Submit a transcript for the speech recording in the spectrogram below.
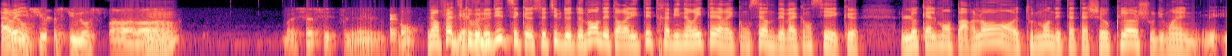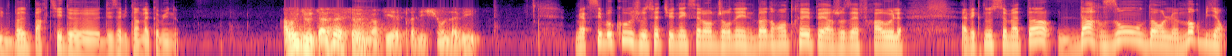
Ah oui. Parce qu'il n'ose pas avoir. Hmm. Ça, bon, Mais en fait, ce que vous nous dites, c'est que ce type de demande est en réalité très minoritaire et concerne des vacanciers. Et que localement parlant, euh, tout le monde est attaché aux cloches, ou du moins une, bonne partie des habitants de la commune. Ah oui, tout à fait, ça fait hmm. partie des traditions de la vie. Merci beaucoup, je vous souhaite une excellente journée, une bonne rentrée, Père Joseph Raoul, avec nous ce matin d'Arzon dans le Morbihan.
